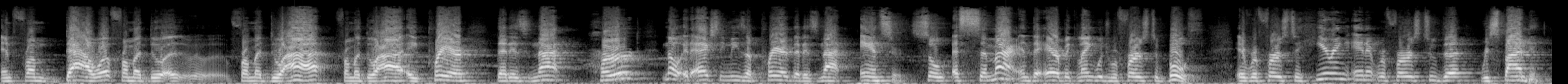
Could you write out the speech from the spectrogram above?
and from da'wah from a dua, from a dua from a dua a prayer that is not heard no it actually means a prayer that is not answered. So as-sama' in the arabic language refers to both. It refers to hearing and it refers to the responding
